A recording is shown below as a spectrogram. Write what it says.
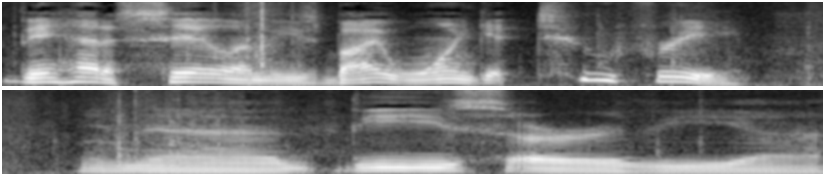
they had a sale on these. Buy one, get two free. And uh, these are the uh,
